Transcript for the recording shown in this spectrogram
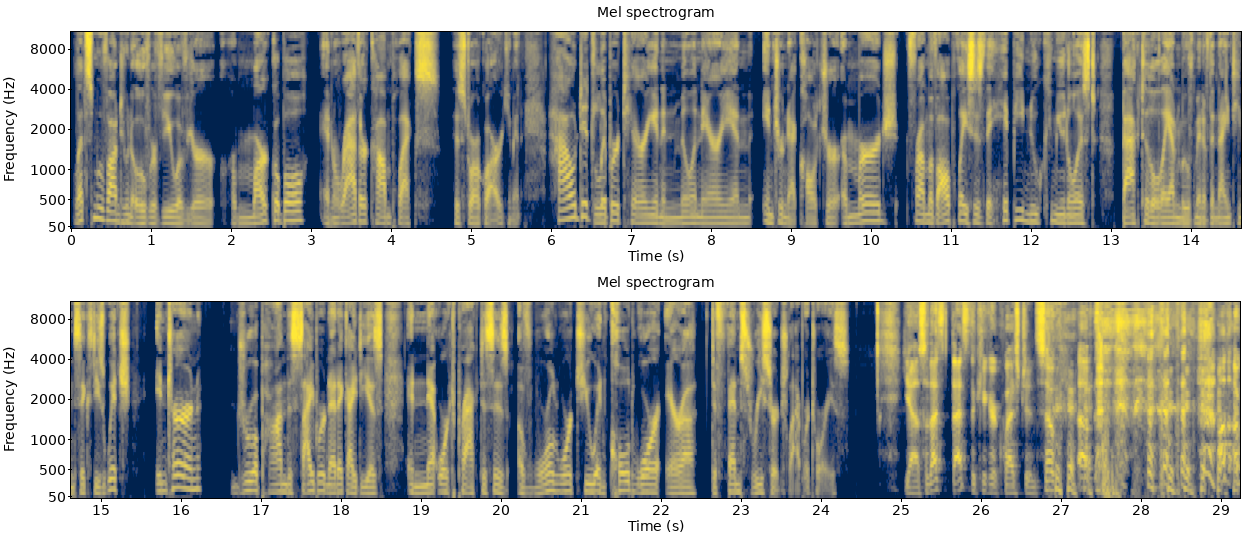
Let's move on to an overview of your remarkable and rather complex historical argument. How did libertarian and millenarian internet culture emerge from, of all places, the hippie new communalist back to the land movement of the 1960s, which in turn drew upon the cybernetic ideas and networked practices of World War II and Cold War era defense research laboratories. Yeah, so that's that's the kicker question. So um, I'm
